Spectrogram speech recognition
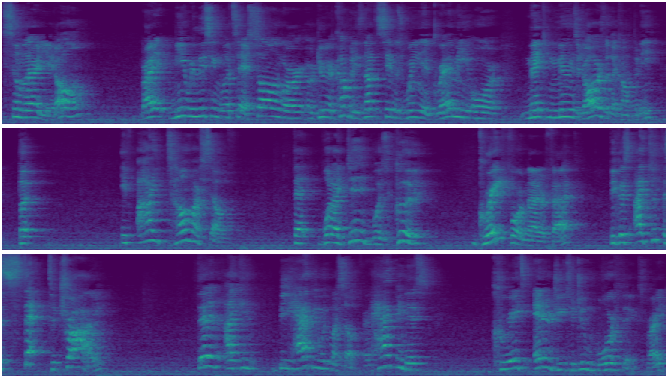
similarity at all. Right? Me releasing, let's say, a song or, or doing a company is not the same as winning a Grammy or making millions of dollars with a company. But if I tell myself that what I did was good, great for a matter of fact, because I took the step to try, then I can be happy with myself. And happiness creates energy to do more things, right?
